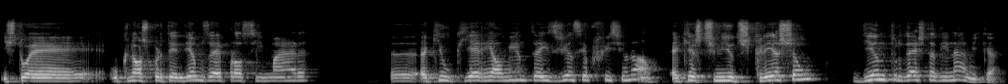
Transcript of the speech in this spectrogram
Isto é, o que nós pretendemos é aproximar uh, aquilo que é realmente a exigência profissional. É que estes miúdos cresçam dentro desta dinâmica.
